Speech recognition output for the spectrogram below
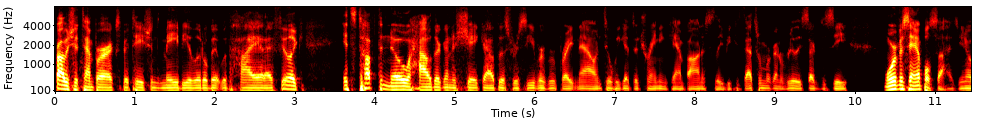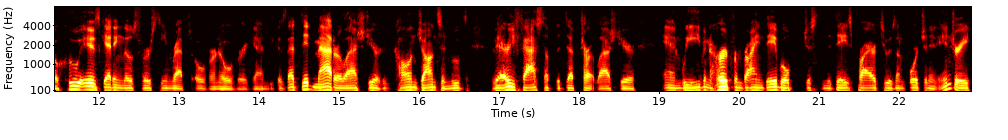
probably should temper our expectations maybe a little bit with Hyatt. I feel like it's tough to know how they're going to shake out this receiver group right now until we get to training camp, honestly, because that's when we're going to really start to see more of a sample size. You know, who is getting those first team reps over and over again? Because that did matter last year. Collin Johnson moved very fast up the depth chart last year. And we even heard from Brian Daboll just in the days prior to his unfortunate injury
